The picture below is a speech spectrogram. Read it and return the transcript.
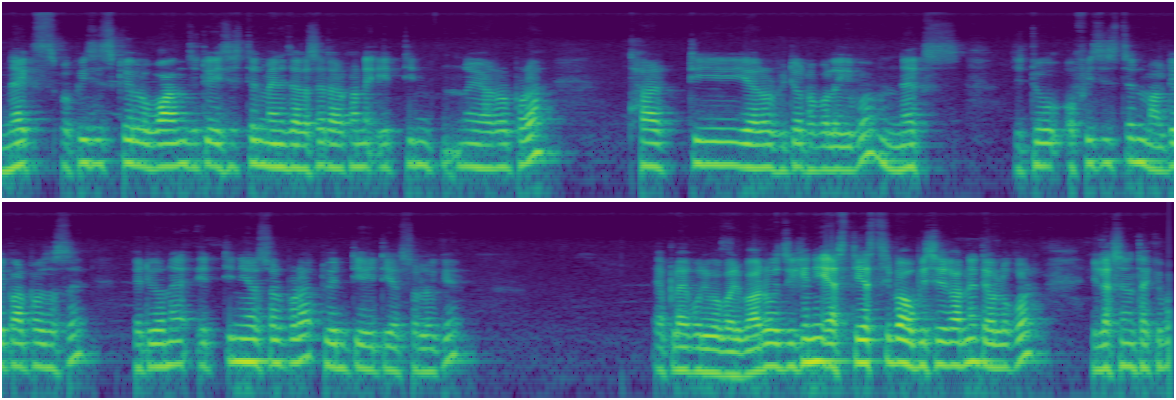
নেক্সট অফিচ স্কেল ওৱান যিটো এছিষ্টেণ্ট মেনেজাৰ আছে তাৰ কাৰণে এইটিন ইয়াৰৰ পৰা থাৰ্টি ইয়াৰৰ ভিতৰত হ'ব লাগিব। নেক্সট যিটো অফিচ এছিষ্টেণ্ট মাল্টিপাৰ্পাজ আছে সেইটো কাৰণে এইটিন ইয়াৰ্ছৰ পৰা টুৱেণ্টি এইট ইয়াৰ্ছলৈকে এপ্লাই কৰিব পাৰিব। আৰু যিখিনি এছ টি এছ চি বা অ' বি চিৰ কাৰণে তেওঁলোকৰ ইলেকশ্যন থাকিব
